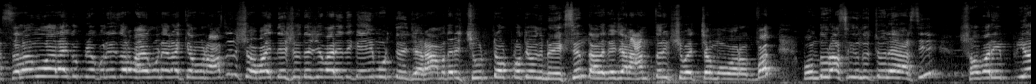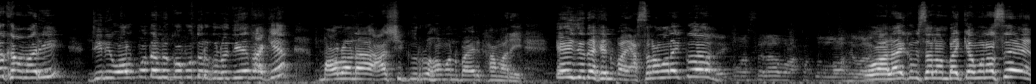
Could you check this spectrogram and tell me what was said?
আসসালামু আলাইকুম প্রিয় কলেজার ভাই বোনেরা কেমন আছেন সবাই? দেশ দেশে বাইরে থেকে এই মুহূর্তে যারা আমাদের এই ছোট্ট প্রতিবেদন দেখছেন তাদেরকে যারা আন্তরিক শুভেচ্ছা মোবারকবাদ। বন্ধুরা আজকে কিন্তু চলে আসছি সবারই প্রিয় খামারি যিনি অল্প দামে কবুতরগুলো দিয়ে থাকে মাওলানা আশিকুর রহমান ভাইয়ের খামারে। এই যে দেখেন ভাই আসসালামু আলাইকুম। ওয়ালাইকুম সালাম ভাই কেমন আছেন?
